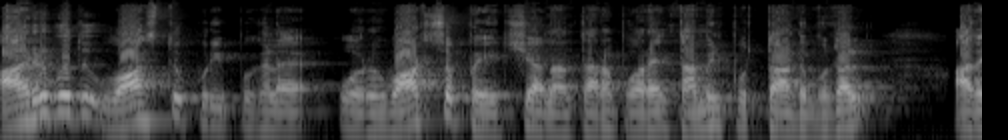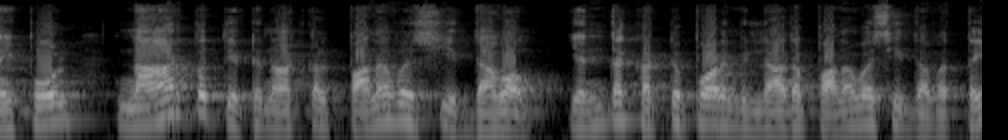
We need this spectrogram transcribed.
அறுபது வாஸ்து குறிப்புகளை ஒரு வாட்ஸ்அப் பயிற்சியாக நான் தரப்போகிறேன் தமிழ் புத்தாண்டு முதல் அதைப்போல் நாற்பத்தி எட்டு நாட்கள் பணவசி தவம் எந்த கட்டுப்பாடும் இல்லாத பணவசி தவத்தை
